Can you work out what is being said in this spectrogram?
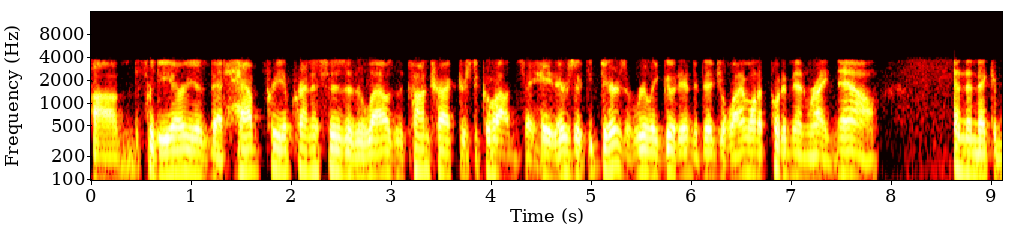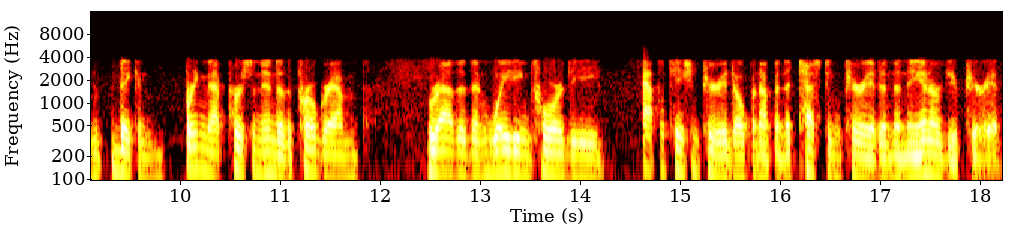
Um, for the areas that have pre-apprentices, it allows the contractors to go out and say, "Hey, there's a there's a really good individual. I want to put him in right now," and then they can they can bring that person into the program rather than waiting for the application period to open up and the testing period and then the interview period.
